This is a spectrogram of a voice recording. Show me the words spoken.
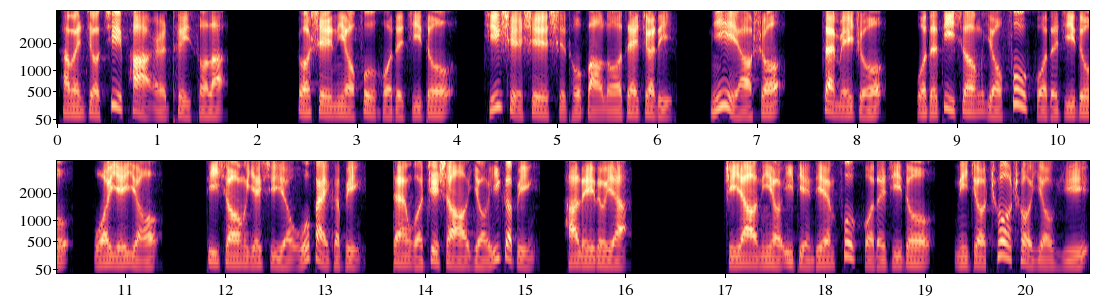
他们就惧怕而退缩了。若是你有复活的基督，即使是使徒保罗在这里，你也要说：赞美主，我的弟兄有复活的基督，我也有。弟兄也许有五百个饼，但我至少有一个饼。哈利路亚！只要你有一点点复活的基督，你就绰绰有余，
